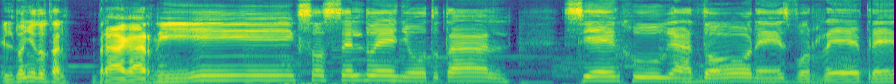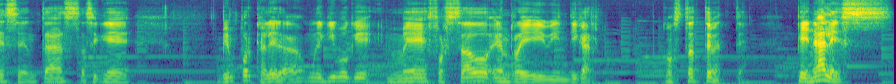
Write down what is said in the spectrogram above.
el dueño total. Bragarnik, sos el dueño total. 100 jugadores vos representas. Así que, bien por Calera, un equipo que me he esforzado en reivindicar constantemente. Penales.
